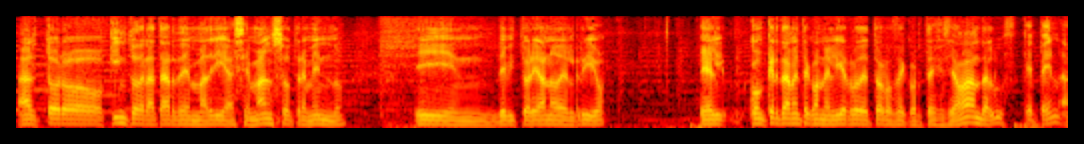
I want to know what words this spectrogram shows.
al toro quinto de la tarde en Madrid, ese manso tremendo y de Victoriano del Río. Él, concretamente con el hierro de toros de Cortés, que se llama andaluz. Qué pena,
